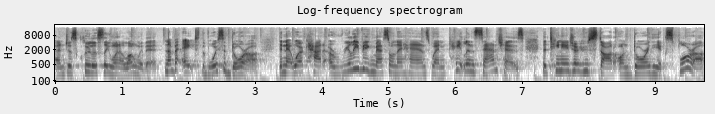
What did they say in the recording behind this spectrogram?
and just cluelessly went along with it. Number 8. The voice of Dora. The network had a really big mess on their hands when Caitlin Sanchez, the teenager who starred on Dora the Explorer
